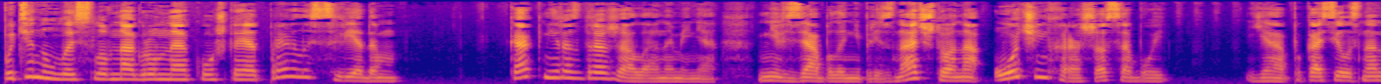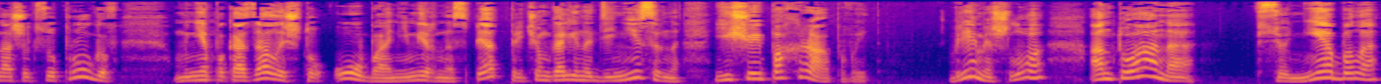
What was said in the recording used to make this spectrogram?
потянулась, словно огромная кошка, и отправилась следом. Как не раздражала она меня, нельзя было не признать, что она очень хороша собой. Я покосилась на наших супругов. Мне показалось, что оба они мирно спят, причем Галина Денисовна еще и похрапывает. Время шло, Антуана все не было.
